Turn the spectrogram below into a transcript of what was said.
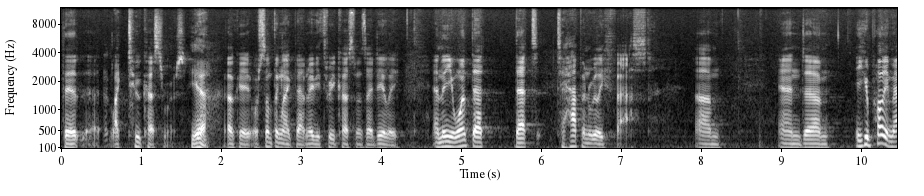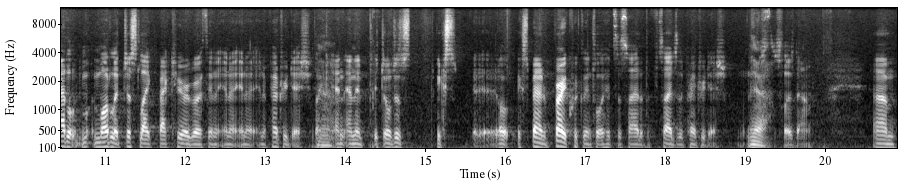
the, uh, like two customers Yeah. okay, or something like that, maybe three customers ideally. And then you want that, that to happen really fast. Um, and um, You could probably model, model it just like bacterial growth in a, in a, in a, in a petri dish, like, Yeah. and, and it, it'll just ex, it'll expand very quickly until it hits the side of the sides of the petri dish. and it Yeah. just slows down. Um,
